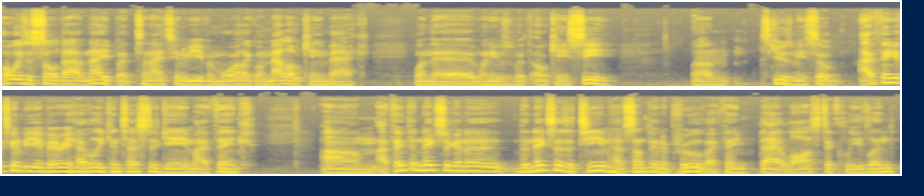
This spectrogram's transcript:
always a sold out night, but tonight's going to be even more like when Melo came back when the when he was with OKC. Um, excuse me. So I think it's going to be a very heavily contested game. I think. Um, I think the Knicks are gonna. The Knicks as a team have something to prove. I think that loss to Cleveland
